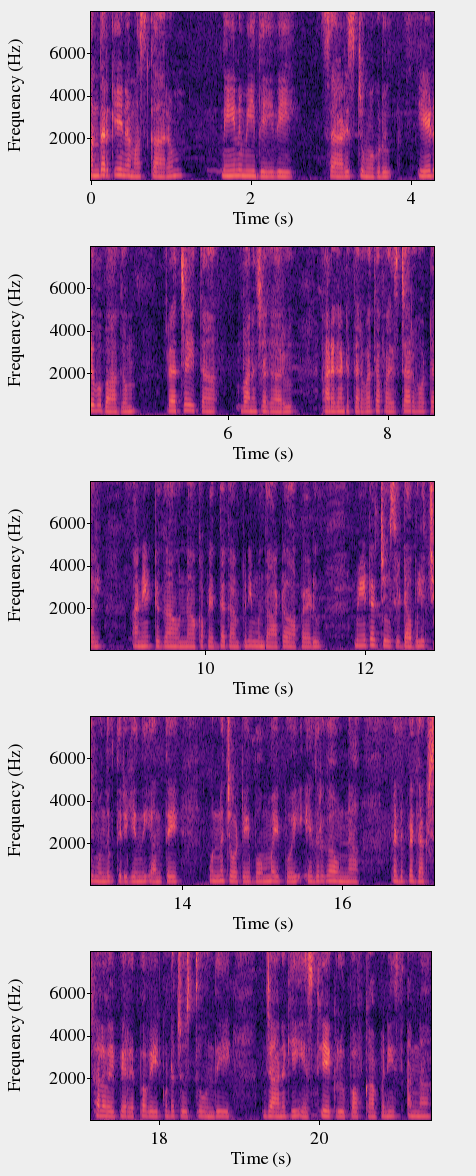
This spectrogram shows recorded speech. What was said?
అందరికీ నమస్కారం. నేను మీ దేవి శాడిస్ట్ మొగుడు. ఏడవ భాగం రచయిత వనజ గారు. అరగంట తర్వాత ఫైవ్ స్టార్ హోటల్ అన్నట్టుగా ఉన్న ఒక పెద్ద కంపెనీ ముందు ఆటో ఆపాడు. మీటర్ చూసి డబ్బులు ఇచ్చి ముందుకు తిరిగింది. అంతే ఉన్న చోటే బొమ్మ అయిపోయి ఎదురుగా ఉన్న పెద్ద పెద్ద అక్షరాల వైపే రెప్ప వేయకుండా చూస్తూ ఉంది Janaki STA group of companies అన్న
